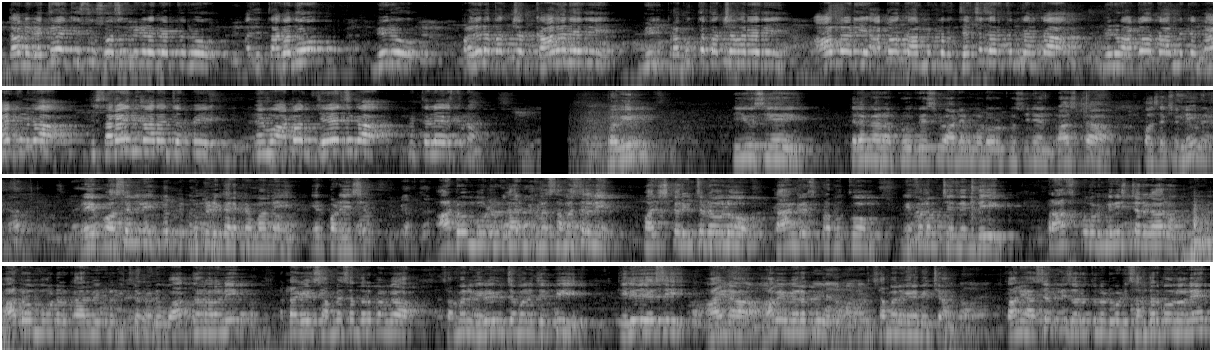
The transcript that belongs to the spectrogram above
దాన్ని వ్యతిరేకిస్తూ సోషల్ మీడియాలో పెడుతున్నారు. అది తగదు. మీరు ప్రజల పక్షం కాదనేది మీరు ప్రభుత్వ పక్షం అనేది ఆల్రెడీ ఆటో కార్మికులకు చర్చ జరుగుతుంది కనుక మీరు ఆటో కార్మిక నాయకులుగా ఇది సరైనది కాదని చెప్పి మేము ఆటో జేఏసీగా మేము తెలియజేస్తున్నాం. Praveen TUCI Telangana progressive art and motor union రాష్ట్ర ఉపాధ్యక్షుడిని రేపు అసెంబ్లీ ముట్టడి కార్యక్రమాన్ని ఏర్పాటు చేశాం. ఆటో మోటార్ కార్మికుల సమస్యలని పరిష్కరించడంలో కాంగ్రెస్ ప్రభుత్వం విఫలం చెందింది. ట్రాన్స్పోర్ట్ మినిస్టర్ గారు ఆటోమోటార్ కార్మికులకు ఇచ్చినటువంటి వాగ్దానాలని అట్లాగే సమ్మె సందర్భంగా సమ్మెను విరమించమని చెప్పి తెలియజేసి ఆయన హామీ మేరకు సమ్మెను విరమించారు. కానీ అసెంబ్లీ జరుగుతున్నటువంటి సందర్భంలోనే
